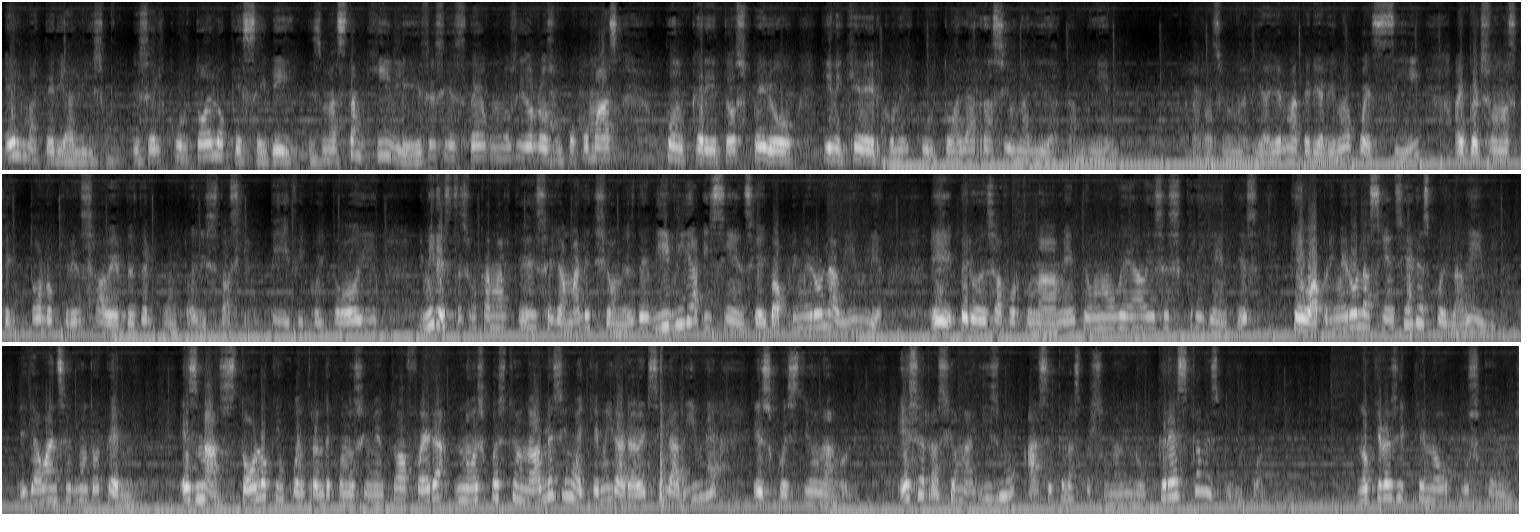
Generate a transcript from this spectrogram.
El materialismo es el culto de lo que se ve, es más tangible, ese sí es de unos ídolos un poco más concretos, pero tiene que ver con el culto a la racionalidad también. La racionalidad y el materialismo, pues sí, hay personas que todo lo quieren saber desde el punto de vista científico y todo. Y, y mire, este es un canal que se llama Lecciones de Biblia y Ciencia y va primero la Biblia. Eh, pero desafortunadamente uno ve a veces creyentes que va primero la ciencia y después la Biblia. Ella va en segundo término. Es más, todo lo que encuentran de conocimiento afuera no es cuestionable, sino hay que mirar a ver si la Biblia es cuestionable. Ese racionalismo hace que las personas no crezcan espiritual. No quiero decir que no busquemos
